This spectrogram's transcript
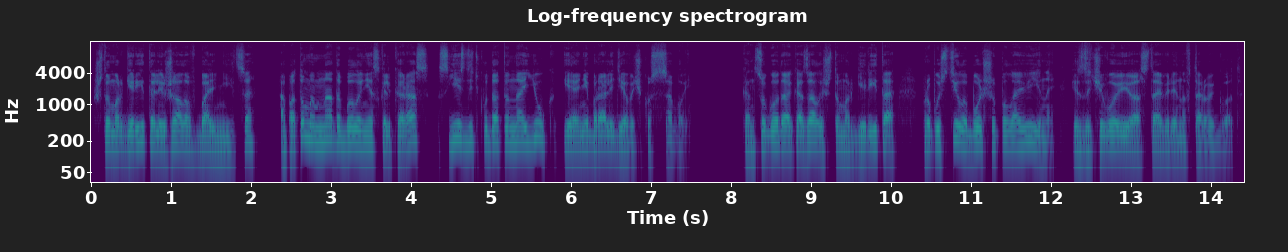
что Маргарита лежала в больнице, а потом им надо было несколько раз съездить куда-то на юг, и они брали девочку с собой. К концу года оказалось, что Маргарита пропустила больше половины, из-за чего ее оставили на второй год.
